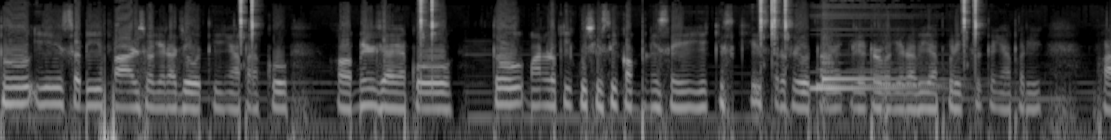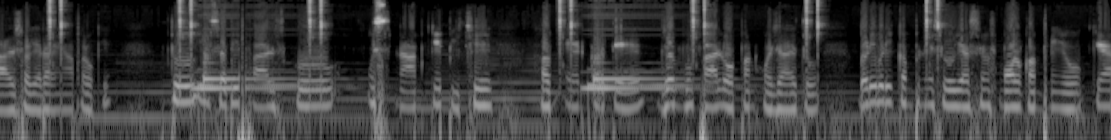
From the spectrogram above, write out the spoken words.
तो ये सभी फाइल्स वगैरह जो होती है यहाँ पर आपको आ, मिल जाए आपको। तो मान लो कि कुछ इसी कंपनी से ये किस किस तरह से होता है लेटर वगैरह भी आपको देख सकते हैं यहाँ पर ये फाइल्स वगैरह यहाँ पर ओके तो ये सभी फाइल्स को उस नाम के पीछे हम ऐड करते हैं। जब वो फ़ाइल ओपन हो जाए तो। बड़ी बड़ी कंपनी हो या सिर्फ़ स्मॉल कंपनी हो, क्या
